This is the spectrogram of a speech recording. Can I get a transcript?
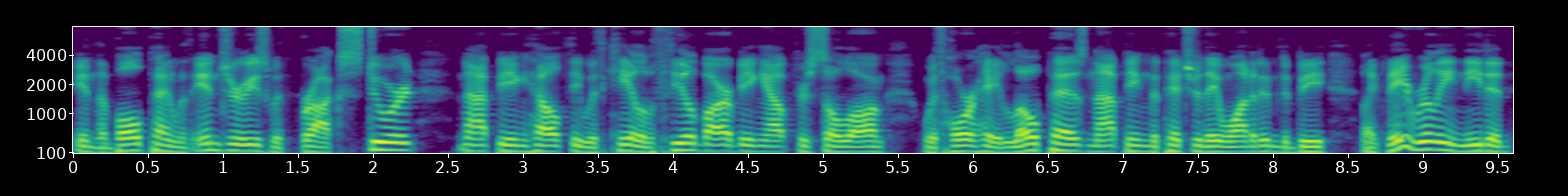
in the bullpen with injuries, with Brock Stewart not being healthy, with Caleb Thielbar being out for so long, with Jorge Lopez not being the pitcher they wanted him to be. Like they really needed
